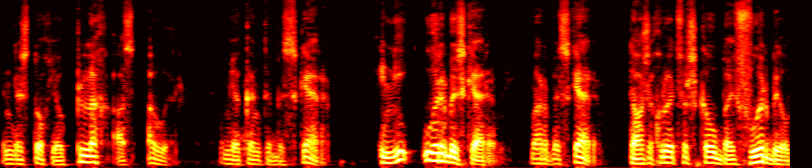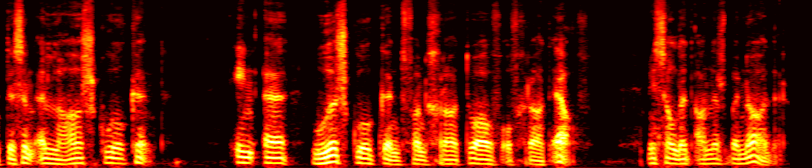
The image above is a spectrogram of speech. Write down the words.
En dis tog jou plig as ouer om jou kind te beskerm. En nie oorbeskerm nie, maar beskerm. Daar's 'n groot verskil byvoorbeeld tussen 'n laerskoolkind en 'n hoërskoolkind van graad 12 of graad 11. Mens sal dit anders benader.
